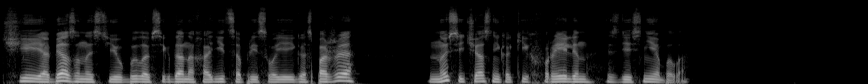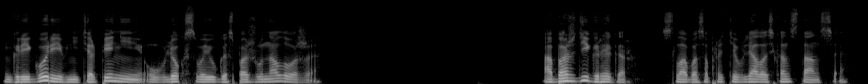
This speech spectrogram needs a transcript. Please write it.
чьей обязанностью было всегда находиться при своей госпоже, но сейчас никаких фрейлин здесь не было. Григорий в нетерпении увлек свою госпожу на ложе. «Обожди, Грегор», — слабо сопротивлялась Констанция.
